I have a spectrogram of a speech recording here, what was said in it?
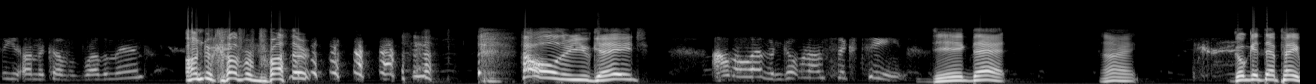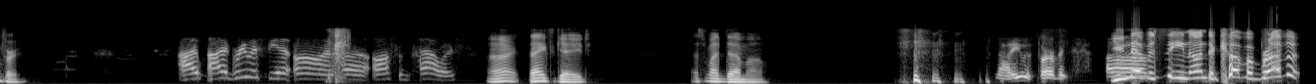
seen Undercover Brother, man. Undercover Brother? How old are you, Gage? I'm 11, going on 16. Dig that. All right. Go get that paper. I I agree with you on uh, Austin Powers. All right. Thanks, Gage. That's my demo. No, he was perfect. you Um, never seen Undercover Brother?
